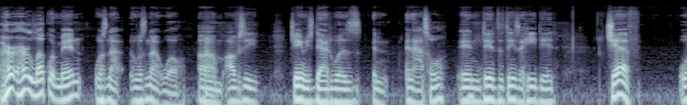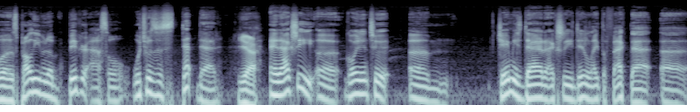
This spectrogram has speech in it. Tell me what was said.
her her luck with men was not was not well. Um, obviously, Jamie's dad was an an asshole and did the things that he did. Jeff was probably even a bigger asshole, which was his stepdad. Yeah. And actually, uh, going into it, um, Jamie's dad actually didn't like the fact that uh,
